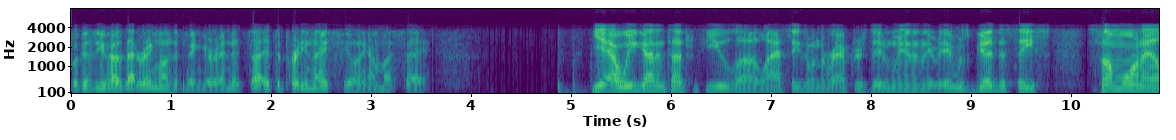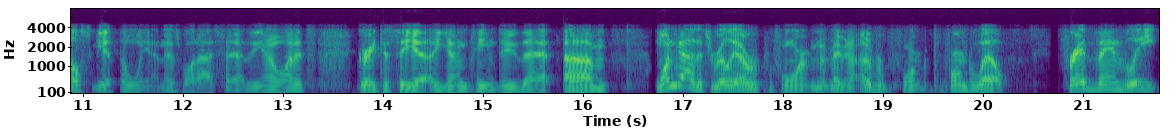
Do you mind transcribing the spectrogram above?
because you have that ring on the finger, and it's uh, it's a pretty nice feeling, I must say. Yeah, we got in touch with you uh, last season when the Raptors did win, and it, it was good to see someone else get the win. Is what I said. You know what? It's great to see a, a young team do that. Um, one guy that's really overperformed, maybe not overperformed, but performed well, Fred VanVleet.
